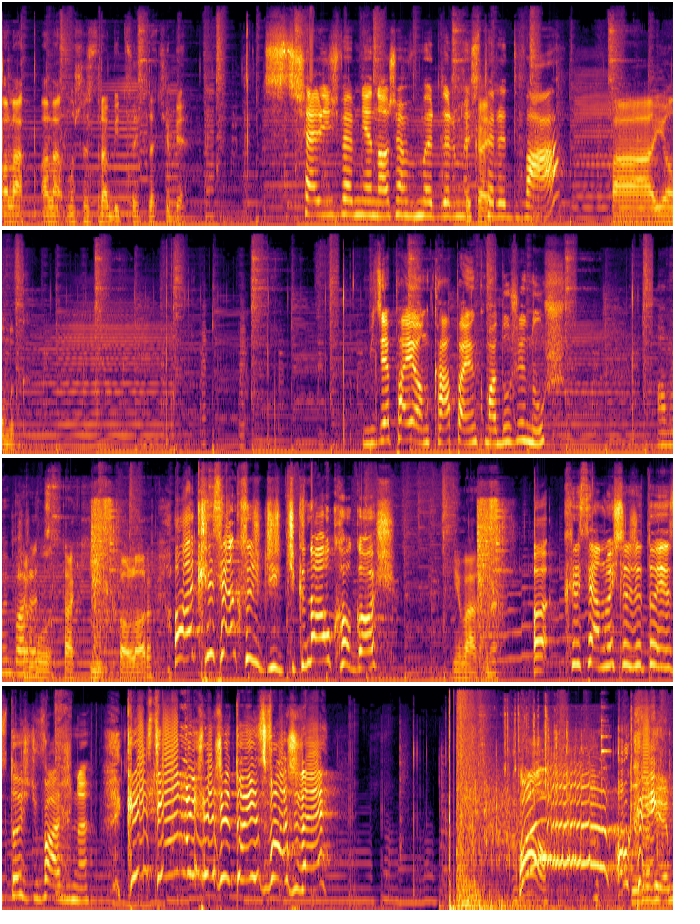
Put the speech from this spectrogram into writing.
Ola, Ola, muszę zrobić coś dla ciebie. Strzelisz we mnie nożem w Murder Mystery 2? Pająk. Widzę pająka, pająk ma duży nóż. O mój Boże. Czemu taki kolor? O, Krystian, ktoś dź- dźgnął kogoś! Nieważne. O, Krystian, myślę, że to jest dość ważne. Krystian, myślę, że to jest ważne! O! Okej. Trafiłem.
